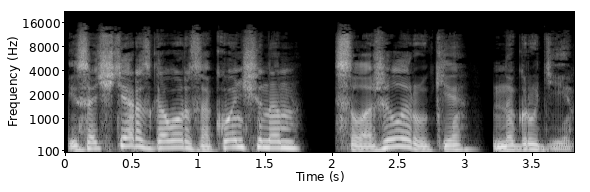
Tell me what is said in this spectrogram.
И, сочтя разговор законченным, сложила руки на груди.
